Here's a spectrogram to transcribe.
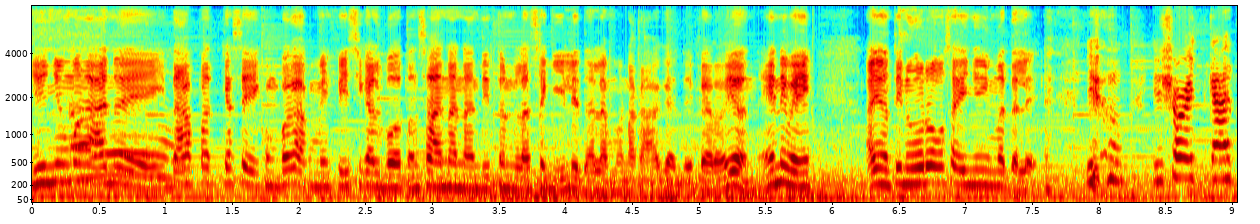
Yun yung mga ano eh, dapat kasi, kung baga, kung may physical button, sana nandito na lang sa gilid, alam mo na kaagad eh. Pero yun, anyway, ayun, tinuro ko sa inyo yung madali. yung, yung shortcut.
